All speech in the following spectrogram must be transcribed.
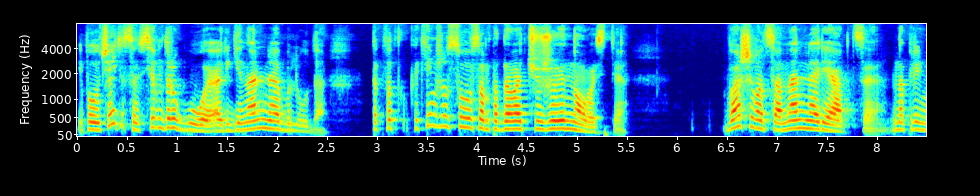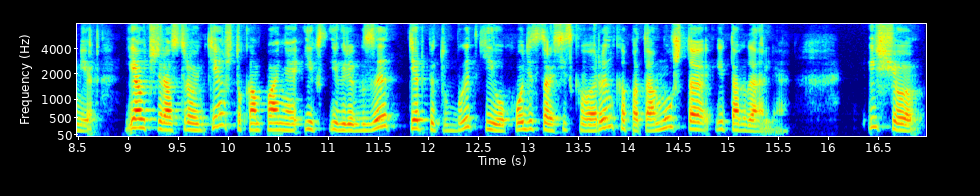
и получаете совсем другое, оригинальное блюдо. Так вот, каким же соусом подавать чужие новости? Ваша эмоциональная реакция. Например, я очень расстроен тем, что компания XYZ терпит убытки и уходит с российского рынка, потому что и так далее. Еще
